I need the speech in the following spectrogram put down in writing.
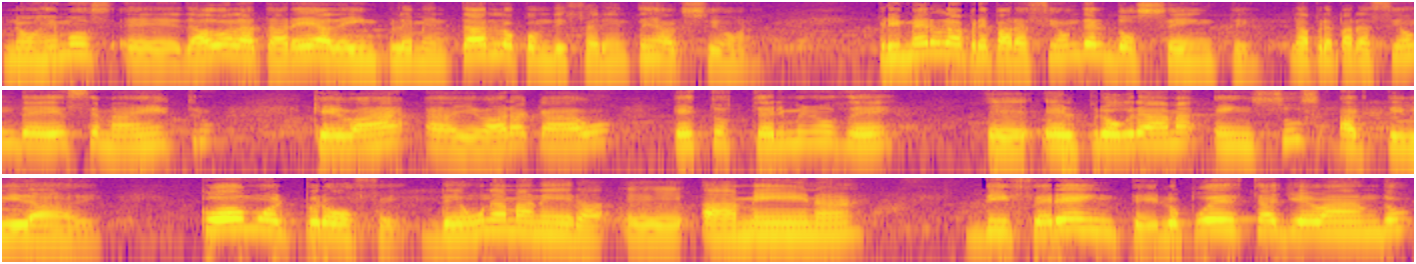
nos hemos eh, dado a la tarea de implementarlo con diferentes acciones. Primero, la preparación del docente, la preparación de ese maestro que va a llevar a cabo estos términos de eh, programa en sus actividades. Cómo el profe, de una manera eh, amena, diferente, lo puede estar llevando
